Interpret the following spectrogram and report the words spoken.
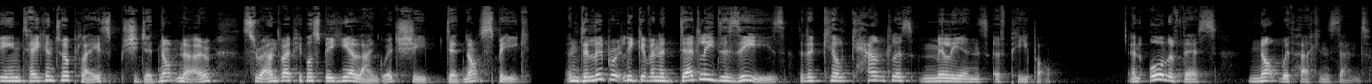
Being taken to a place she did not know, surrounded by people speaking a language she did not speak, and deliberately given a deadly disease that had killed countless millions of people. And all of this not with her consent.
